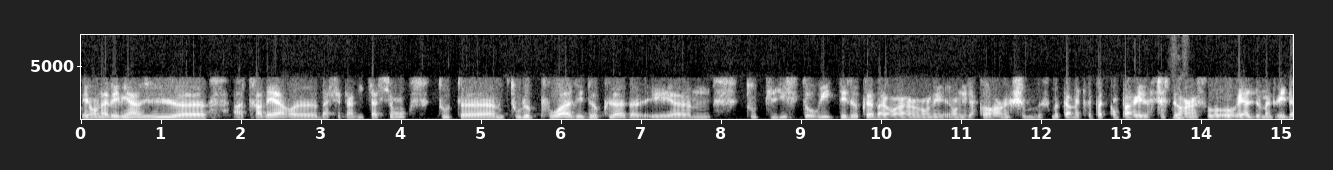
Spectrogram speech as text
Et on avait bien vu à travers bah, cette invitation tout tout le poids des deux clubs et toute l'historique des deux clubs. Alors, hein, on est, on est d'accord, hein, je ne me permettrai pas de comparer le Stade de Reims au, Real de Madrid,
